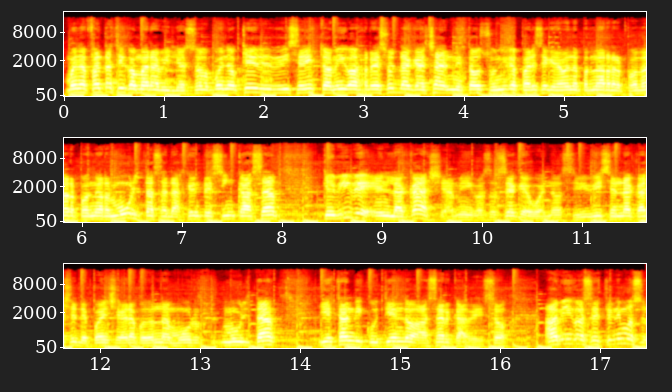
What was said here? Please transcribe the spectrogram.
Bueno, fantástico, maravilloso. Bueno, ¿qué dice esto, amigos? Resulta que allá en Estados Unidos parece que le van a poder poner multas a la gente sin casa que vive en la calle, amigos. O sea que, bueno, si vivís en la calle te pueden llegar a poner una multa y están discutiendo acerca de eso. Amigos, tenemos,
